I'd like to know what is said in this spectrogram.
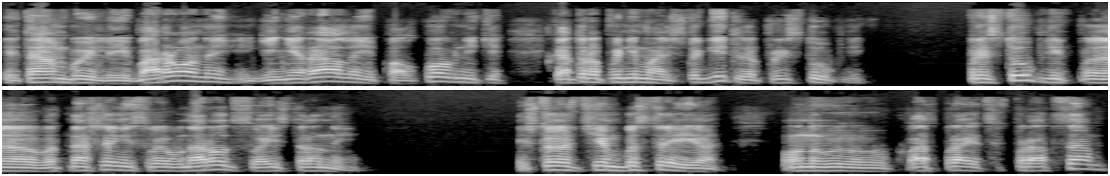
И там были и бароны, и генералы, и полковники, которые понимали, что Гитлер преступник. Преступник э, в отношении своего народа, своей страны. И что чем быстрее он отправится к праотцам,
